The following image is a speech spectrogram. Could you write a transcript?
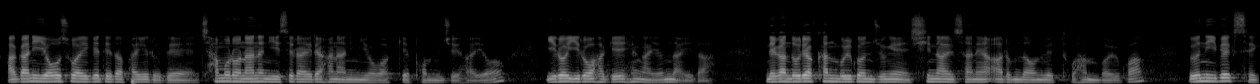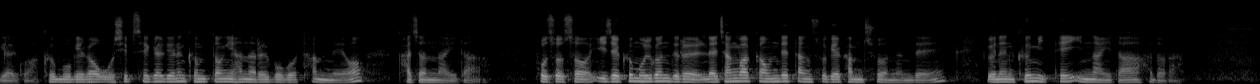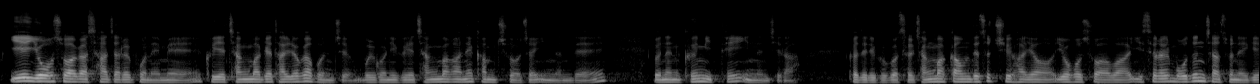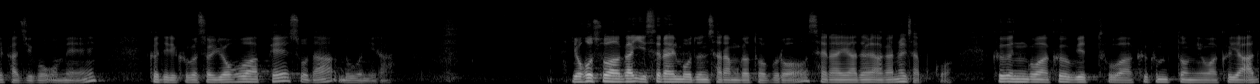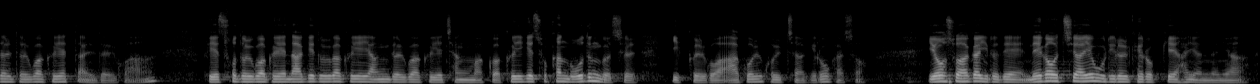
아간이 여호수아에게 대답하여 이르되 참으로 나는 이스라엘의 하나님 여호와께 범죄하여 이러이러하게 행하였나이다 내가 노력한 물건 중에 시날산의 아름다운 외투 한 벌과 은 200세겔과 그 무게가 50세겔 되는 금덩이 하나를 보고 탐내어 가졌나이다. 보소서 이제 그 물건들을 내 장막 가운데 땅 속에 감추었는데 은은 그 밑에 있나이다 하더라. 이에 여호수아가 사자를 보내매 그의 장막에 달려가 본즉 물건이 그의 장막 안에 감추어져 있는데 은은 그 밑에 있는지라. 그들이 그것을 장막 가운데서 취하여 여호수아와 이스라엘 모든 자손에게 가지고 오매 그들이 그것을 여호와 앞에 쏟아 놓으니라. 여호수아가 이스라엘 모든 사람과 더불어 세라의 아들 아간을 잡고 그 은과 그 외투와 그 금덩이와 그의 아들들과 그의 딸들과 그의 소들과 그의 나귀들과 그의 양들과 그의 장막과 그에게 속한 모든 것을 이끌고 아골 골짜기로 가서 여호수아가 이르되 내가 어찌하여 우리를 괴롭게 하였느냐?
